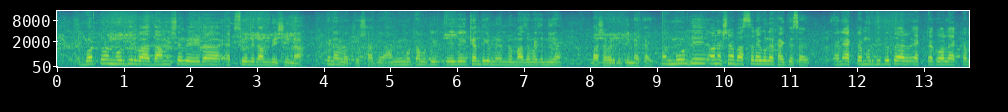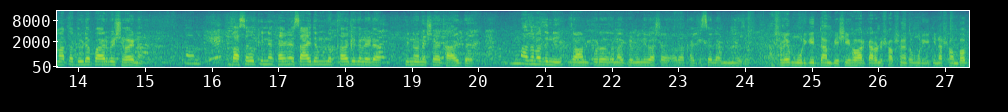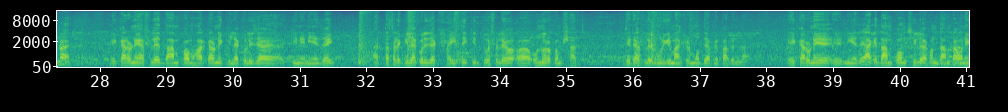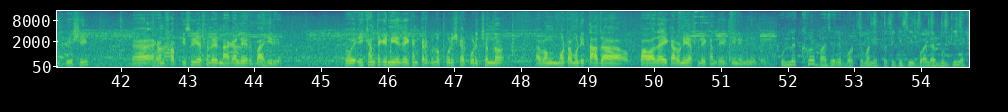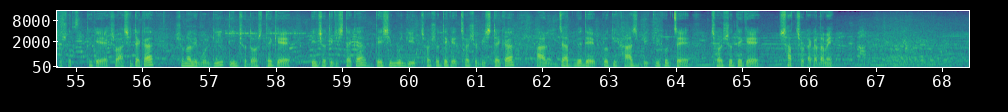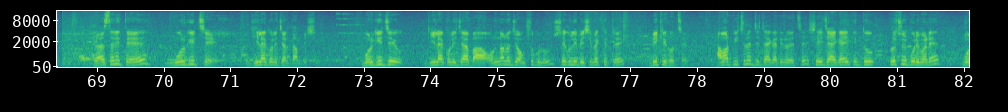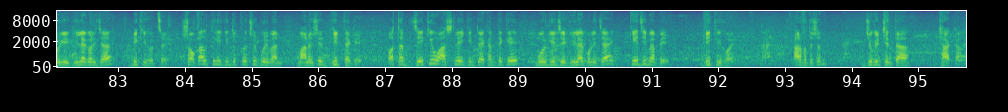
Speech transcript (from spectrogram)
বর্তমান মুরগির বা দাম হিসেবে এটা অ্যাকচুয়ালি দাম বেশি না, কেনার মতো সাথে আমি মোটামুটি এই যে এখান থেকে মাঝে মাঝে নিয়ে বাসা বাড়িতে কিনে খাই। মুরগি অনেক সময় বাচ্চারা এগুলো খাইতে চায়। কারণ একটা মুরগিতে তো আর একটা গলা, একটা মাথা, দুইটা পায়ের বেশি হয় না। বাচ্চাকে কিনে খাই না, চাহিদামূলক খাওয়াইতে গেলে এটা কিনে অনেক সময় খাওয়াইতে হয়। মাঝে মাঝে নিই। যখন প্রয়োজন হয় ফ্যামিলি বাসায়, ওরা খাইতে চাইলে আমি নিয়ে যাই। আসলে মুরগির দাম বেশি হওয়ার কারণে সবসময় তো মুরগি কেনা সম্ভব নয়। এই কারণে আসলে দাম কম হওয়ার কারণে গিলা কলিজা কিনে নিয়ে যাই। আর তাছাড়া গিলা কলিজা খাইতে কিন্তু আসলে অন্যরকম স্বাদ, যেটা আসলে মুরগির মাংসের মধ্যে আপনি পাবেন না। এই কারণে নিয়ে যাই। আগে দাম কম ছিল, এখন দামটা অনেক বেশি। এখন সব কিছুই আসলে নাগালের বাহিরে। তো এখান থেকে নিয়ে যাই। এখানকারগুলো পরিষ্কার, পরিচ্ছন্ন। এবং মোটামুটি তাজা পাওয়া যায় এই কারণেই আসলে এখান থেকে কিনে নিয়ে যাই। উল্লেখ্য বাজারে বর্তমানে প্রতি কেজি ব্রয়লার মুরগি একশো সত্তর থেকে একশো আশি টাকা সোনালী মুরগি তিনশো দশ থেকে তিনশো তিরিশ টাকা দেশি মুরগি ছশো থেকে ছয়শো বিশ টাকা আর জাতভেদে প্রতি হাঁস বিক্রি হচ্ছে ছয়শো থেকে সাতশো টাকা দামে। রাজধানীতে মুরগির চেয়ে গিলা কলিজার দাম বেশি। মুরগির যে গিলা কলিজা বা অন্যান্য যে অংশগুলো সেগুলি বেশিরভাগ ক্ষেত্রে বিক্রি হচ্ছে। আমার পিছনের যে জায়গাটি রয়েছে, সেই জায়গায় কিন্তু প্রচুর পরিমাণে মুরগির ঘিলা গলিচা বিক্রি হচ্ছে। সকাল থেকে কিন্তু প্রচুর পরিমাণ মানুষের ভিড় থাকে। অর্থাৎ যে কেউ আসলেই কিন্তু এখান থেকে মুরগির যে গিলা কলিচা কেজি মাপে বিক্রি হয়। আরফাত হোসেন, যুগের চিন্তা, ঢাকা।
